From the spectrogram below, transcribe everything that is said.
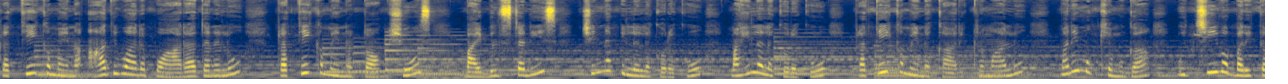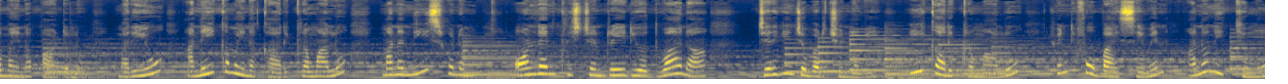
ప్రత్యేకమైన ఆదివారపు ఆరాధనలు ప్రత్యేకమైన టాక్ షోస్ బైబిల్ స్టడీస్ చిన్నపిల్లల కొరకు మహిళల కొరకు ప్రత్యేకమైన కార్యక్రమాలు మరి ముఖ్యముగా ఉజ్జీవభరితమైన పాటలు మరియు అనేకమైన కార్యక్రమాలు మన నీశ్వరం ఆన్లైన్ క్రిస్టియన్ రేడియో ద్వారా జరిగించబడుచున్నవి. ఈ కార్యక్రమాలు ట్వంటీ ఫోర్ బై సెవెన్ అనునిత్యము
